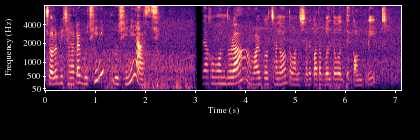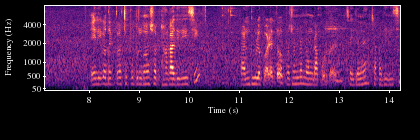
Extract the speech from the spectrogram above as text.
চলো বিছানাটা গুছিয়ে নিই গুছিয়ে নিয়ে আসছি। দেখো বন্ধুরা, আমার গোছানো তোমাদের সাথে কথা বলতে বলতে কমপ্লিট এদিকেও দেখতে পাচ্ছ পুতুলগুলো সব ঢাকা দিয়ে দিয়েছি। কারণ ধুলো পড়ে তো প্রচণ্ড নোংরা পড়বে সেই জন্য চাপা দিয়ে দিয়েছি।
